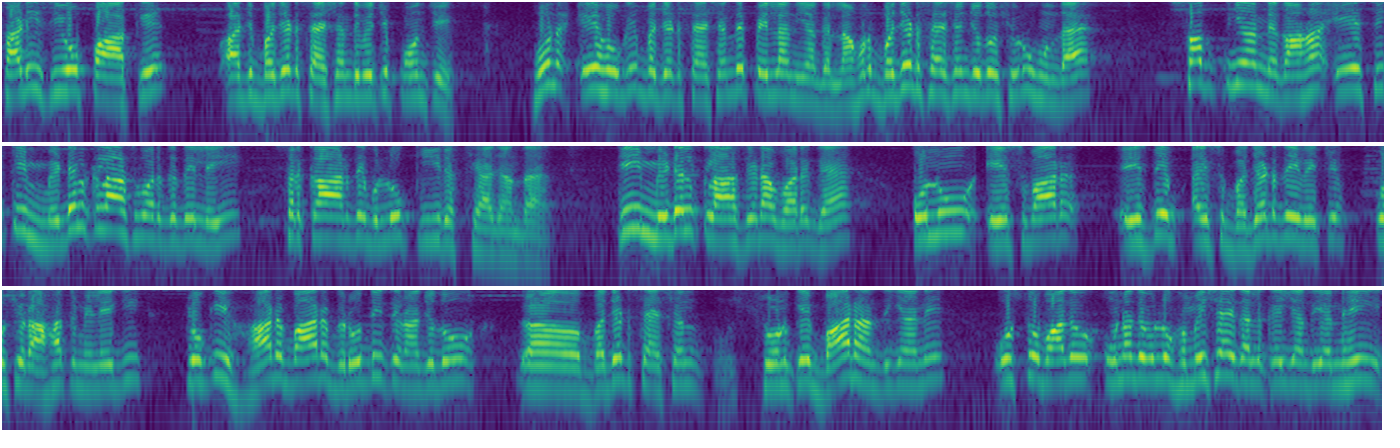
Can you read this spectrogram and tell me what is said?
ਸਾੜੀ ਸੀ ਉਹ ਪਾ ਕੇ ਅੱਜ ਬਜਟ ਸੈਸ਼ਨ ਦੇ ਵਿੱਚ ਪਹੁੰਚੇ। ਹੁਣ ਇਹ ਹੋ ਗਏ ਬਜਟ ਸੈਸ਼ਨ ਦੇ ਪਹਿਲਾਂ ਦੀਆਂ ਗੱਲਾਂ। ਹੁਣ ਬਜਟ ਸੈਸ਼ਨ ਜਦੋਂ ਸ਼ੁਰੂ ਹੁੰਦਾ ਹੈ, ਸਭ ਦੀਆਂ ਨਿਗਾਹਾਂ ਇਹ ਸੀ ਕਿ ਮਿਡਲ ਕਲਾਸ ਵਰਗ ਦੇ ਲਈ ਸਰਕਾਰ ਦੇ ਵੱਲੋਂ ਕੀ ਰੱਖਿਆ ਜਾਂਦਾ ਹੈ? ਕਿ ਮਿਡਲ ਕਲਾਸ ਜਿਹੜਾ ਵਰਗ ਹੈ, ਉਹਨੂੰ ਇਸ ਵਾਰ ਇਸ ਦੇ ਇਸ ਬਜਟ ਦੇ ਵਿੱਚ ਕੁਝ ਰਾਹਤ ਮਿਲੇਗੀ। ਕਿਉਂਕਿ ਹਰ ਵਾਰ ਵਿਰੋਧੀ ਧਿਰਾਂ ਜਦੋਂ ਬਜਟ ਸੈਸ਼ਨ ਸੁਣ ਕੇ ਬਾਹਰ ਆਉਂਦੀਆਂ ਨੇ ਉਸ ਤੋਂ ਬਾਅਦ ਉਹਨਾਂ ਦੇ ਵੱਲੋਂ ਹਮੇਸ਼ਾ ਇਹ ਗੱਲ ਕਹੀ ਜਾਂਦੀ ਹੈ, ਨਹੀਂ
